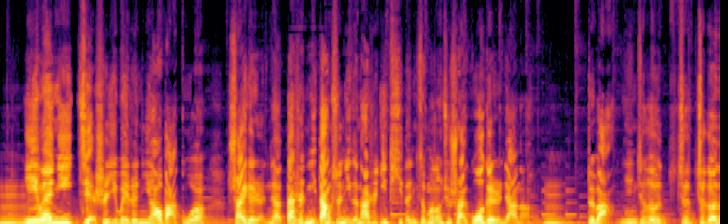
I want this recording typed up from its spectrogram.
嗯你因为你解释意味着你要把锅甩给人家，但是你当时你跟他是一体的，你怎么能去甩锅给人家呢？嗯对吧？你这个这这个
